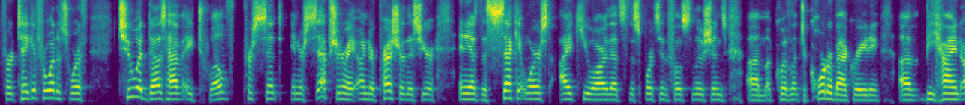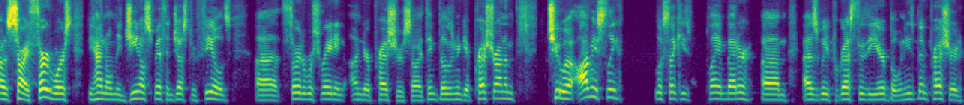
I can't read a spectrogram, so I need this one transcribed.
for take it for what it's worth, Tua does have a 12% interception rate under pressure this year, and he has the second worst IQR. That's the Sports Info Solutions um, equivalent to quarterback rating. Uh, behind, oh, sorry, third worst behind only Geno Smith and Justin Fields. Uh, third worst rating under pressure. So I think those are going to get pressure on him. Tua obviously looks like he's playing better um, as we progress through the year. But when he's been pressured,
